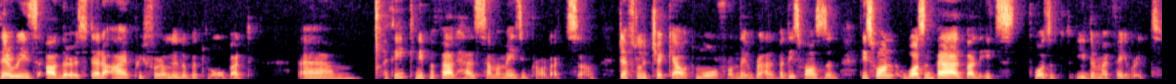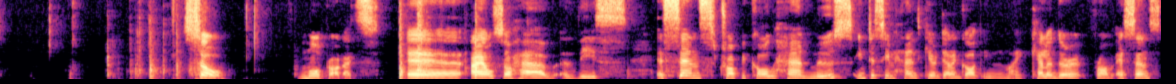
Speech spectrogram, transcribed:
there is others that I prefer a little bit more. But um, I think Nip and Fab has some amazing products, so definitely check out more from their brand. But this wasn't. This one wasn't bad, but it wasn't either my favorite. So more products. Uh, I also have this Essence Tropical Hand Mousse Intensive Hand Care that I got in my calendar from Essence.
